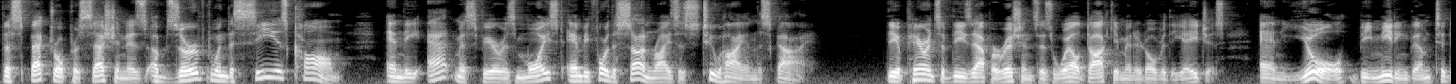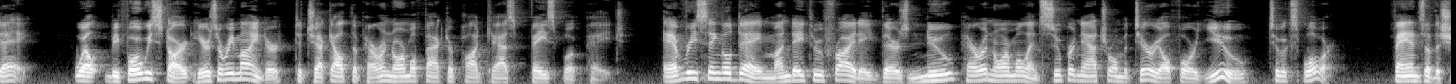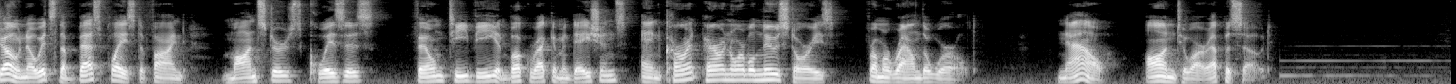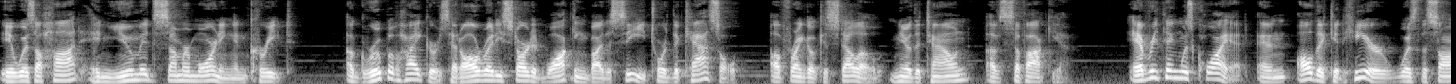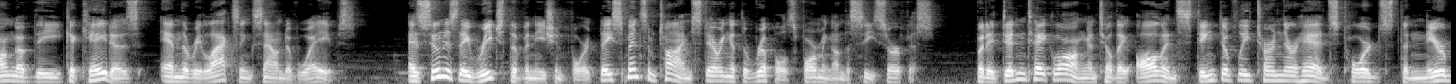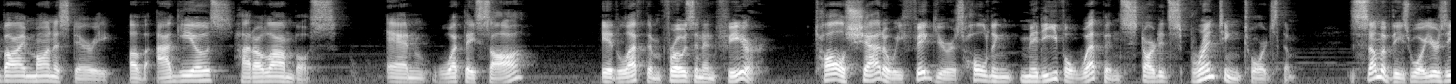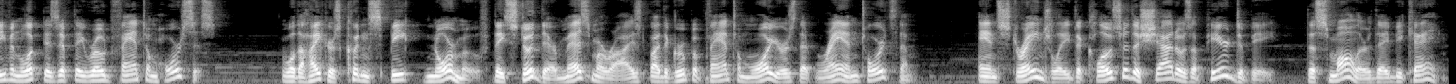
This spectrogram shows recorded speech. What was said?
The spectral procession is observed when the sea is calm and the atmosphere is moist and before the sun rises too high in the sky. The appearance of these apparitions is well documented over the ages, and you'll be meeting them today. Well, before we start, here's a reminder to check out the Paranormal Factor Podcast Facebook page. Every single day, Monday through Friday, there's new paranormal and supernatural material for you to explore. Fans of the show know it's the best place to find monsters, quizzes, film, TV, and book recommendations, and current paranormal news stories from around the world. Now, on to our episode. It was a hot and humid summer morning in Crete. A group of hikers had already started walking by the sea toward the castle of Frangokastello near the town of Sfakia. Everything was quiet, and all they could hear was the song of the cicadas and the relaxing sound of waves. As soon as they reached the Venetian fort, they spent some time staring at the ripples forming on the sea surface. But it didn't take long until they all instinctively turned their heads towards the nearby monastery of Agios Haralambos. And what they saw? It left them frozen in fear. Tall, shadowy figures holding medieval weapons started sprinting towards them. Some of these warriors even looked as if they rode phantom horses. Well, the hikers couldn't speak nor move. They stood there, mesmerized by the group of phantom warriors that ran towards them. And strangely, the closer the shadows appeared to be, the smaller they became.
